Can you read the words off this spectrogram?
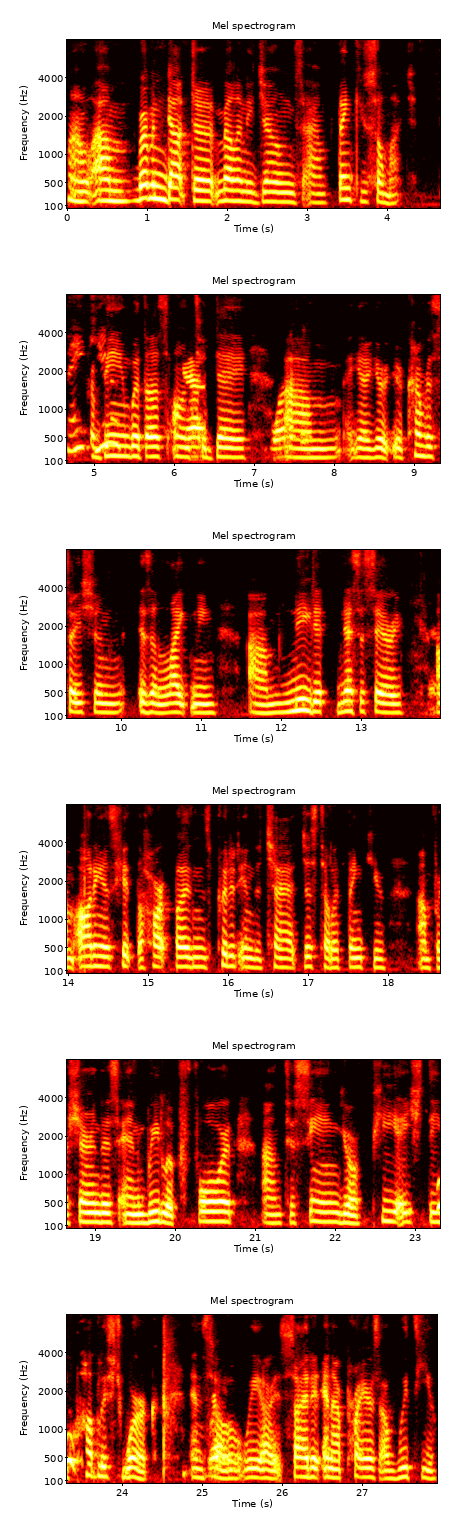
Well, um, Reverend Dr. Melanie Jones, um, thank you so much. Thank for you. being with us on yeah. today. Um, yeah, your your conversation is enlightening, um, needed, necessary. Um, audience, hit the heart buttons, put it in the chat. Just tell her thank you um, for sharing this. And we look forward um, to seeing your PhD Ooh. published work. And so right. we are excited, and our prayers are with you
